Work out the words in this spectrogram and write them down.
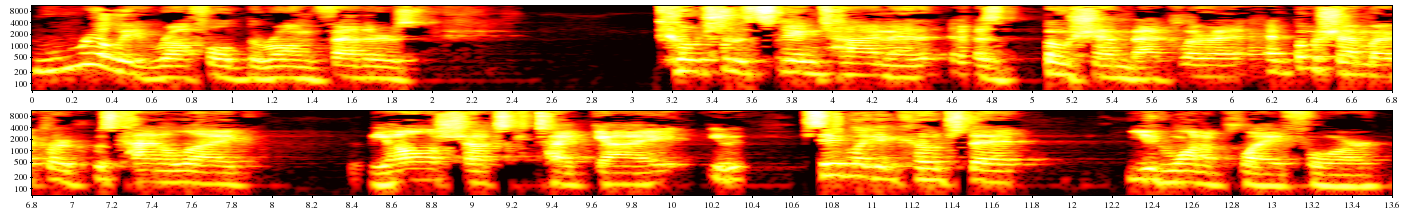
really ruffled the wrong feathers. Coached at the same time as, Bo Schembechler. And Bo Schembechler was kind of like the all shucks type guy. He seemed like a coach that you'd want to play for.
